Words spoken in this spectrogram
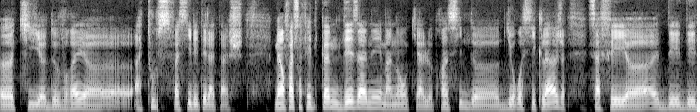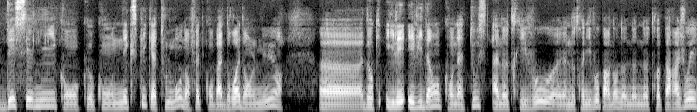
euh, qui euh, devraient euh, à tous faciliter la tâche. Mais enfin, ça fait quand même des années maintenant qu'il y a le principe du recyclage. Ça fait des, décennies qu'on explique à tout le monde en fait qu'on va droit dans le mur euh, donc il est évident qu'on a tous à notre niveau, à notre niveau pardon, notre part à jouer.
